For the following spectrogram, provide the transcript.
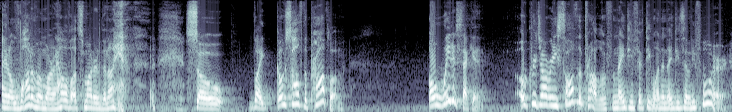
And a lot of them are a hell of a lot smarter than I am. so, like, go solve the problem. Oh, wait a second. Oak Ridge already solved the problem from 1951 to 1974.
